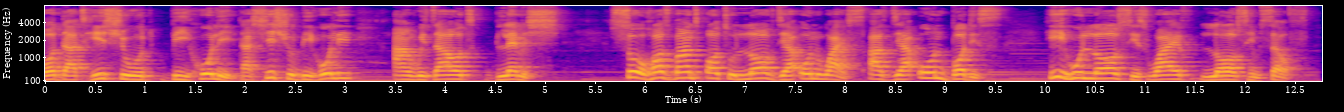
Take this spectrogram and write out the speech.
but that he should be holy, that she should be holy and without blemish. So husbands ought to love their own wives as their own bodies. He who loves his wife loves himself.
